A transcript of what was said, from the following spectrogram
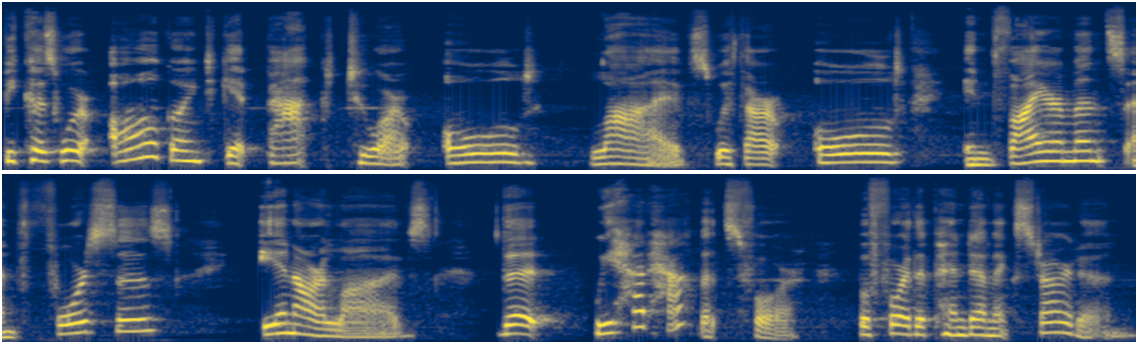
because we're all going to get back to our old lives with our old environments and forces in our lives that we had habits for before the pandemic started.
